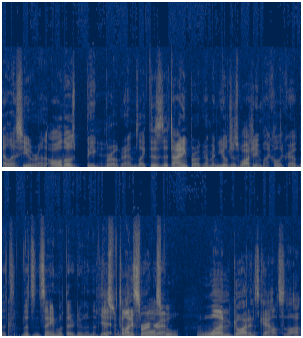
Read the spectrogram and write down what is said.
LSU runs all those big Yeah. programs. Like this is a tiny program, and you'll just watch it and be like, holy crap, that's that's insane what they're doing at Yeah, this a one tiny small program. school. One guidance counselor,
